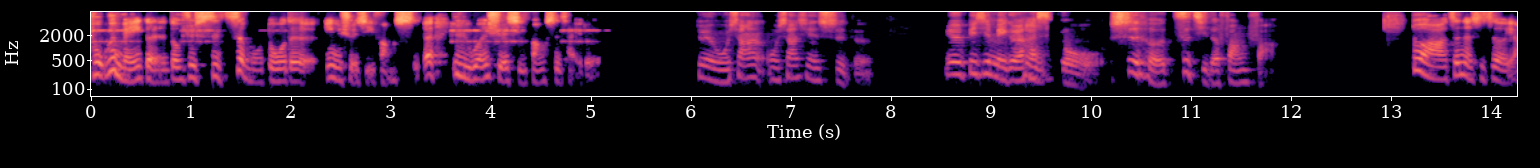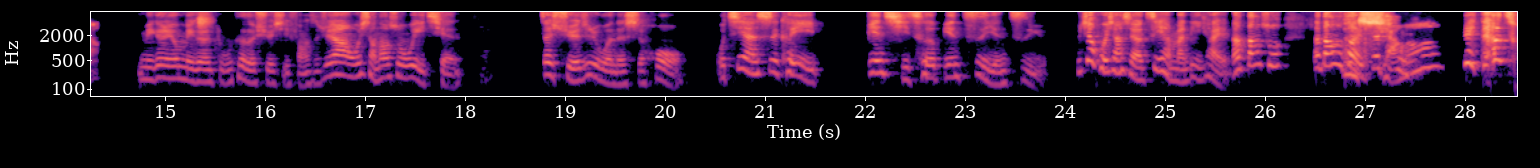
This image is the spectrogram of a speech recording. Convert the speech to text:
不会每一个人都去试这么多的英语学习方式，呃，语文学习方式才对。对我相我相信是的，因为毕竟每个人还是有适合自己的方法，对啊，真的是这样。每个人有每个人独特的学习方式。就像我想到说，我以前在学日文的时候，我竟然是可以边骑车边自言自语。我现在回想起来，自己还蛮厉害的。那当初，那当初到底在做强啊！对，当初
